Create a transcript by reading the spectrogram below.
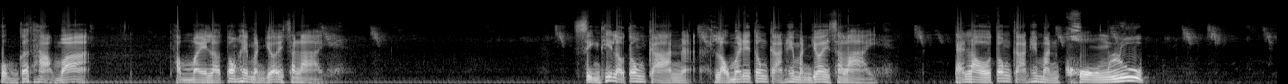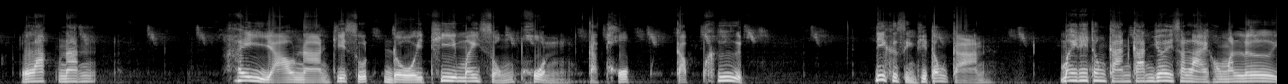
ผมก็ถามว่าทำไมเราต้องให้มันย่อยสลาย สิ่งที่เราต้องการน่ะเราไม่ได้ต้องการให้มันย่อยสลาย แต่เราต้องการให้มันคงรูป ลักนั้น ให้ยาวนานที่สุดโดยที่ไม่ส่งผลกระทบกับพืช นี่คือสิ่งที่ต้องการ ไม่ได้ต้องการการย่อยสลายของมันเลย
